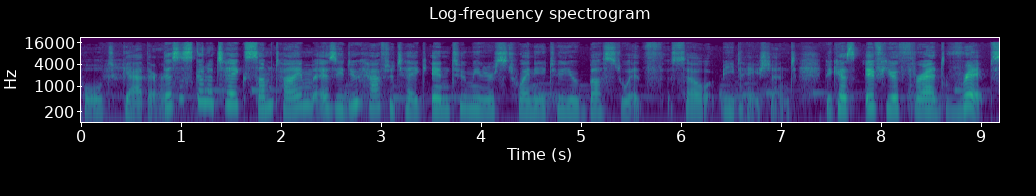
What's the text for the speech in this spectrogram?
pull together. This is gonna take some time as you do have to take in 2 meters 20 to your bust width, so be patient. Because if your thread rips,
